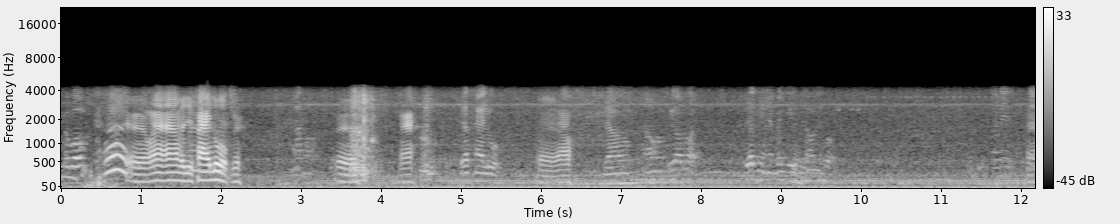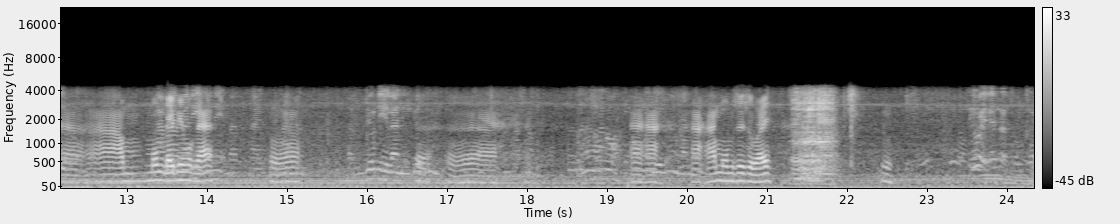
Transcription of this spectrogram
ครับผมเอ้ยเออมามาจะถ่ายรูปเนี่ยเออนะเดี๋ยวถ่ายรูปเออเอาเดี๋ยวเอาเรือก่อนเดี๋ยวที่ให้ไปยืนเอาดีกว่าอ่าเอามุมใดพี่มุมนะนี่มาถ่ายเออ อยู่นี่แล้วนี่เอคืออเอออ่าฮะอ่าหามุมสวยๆอืมซื้อไว้เนี่ยสัตว์สมของ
